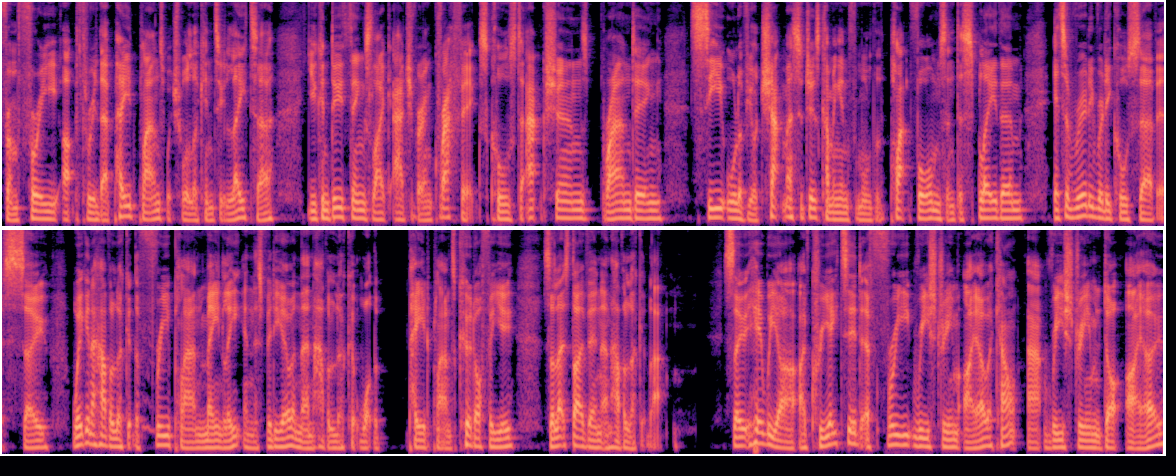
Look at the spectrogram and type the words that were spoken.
from free up through their paid plans, which we'll look into later, you can do things like add your own graphics, calls to actions, branding, see all of your chat messages coming in from all the platforms and display them. It's a really, really cool service. So we're going to have a look at the free plan mainly in this video and then have a look at what the paid plans could offer you. So let's dive in and have a look at that. So here we are. I've created a free Restream.io account at restream.io.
